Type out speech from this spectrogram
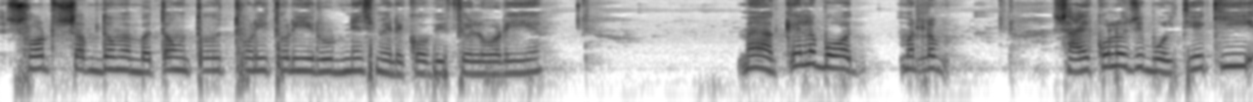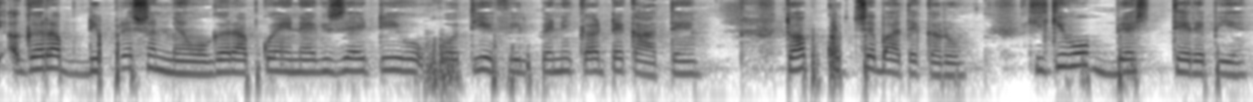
शॉर्ट शब्दों में बताऊँ तो थोड़ी थोड़ी रूडनेस मेरे को भी फील हो रही है। मैं अकेले बहुत मतलब साइकोलॉजी बोलती है कि अगर आप डिप्रेशन में हो अगर आपको एनग्जाइटी हो, होती है फील पैनिक अटैक आते हैं तो आप खुद से बातें करो क्योंकि वो बेस्ट थेरेपी है।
